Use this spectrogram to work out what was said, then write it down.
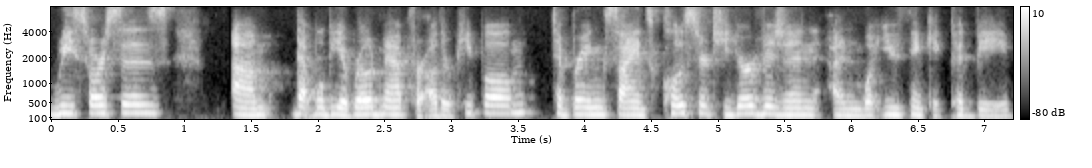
resources um, that will be a roadmap for other people to bring science closer to your vision and what you think it could be.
